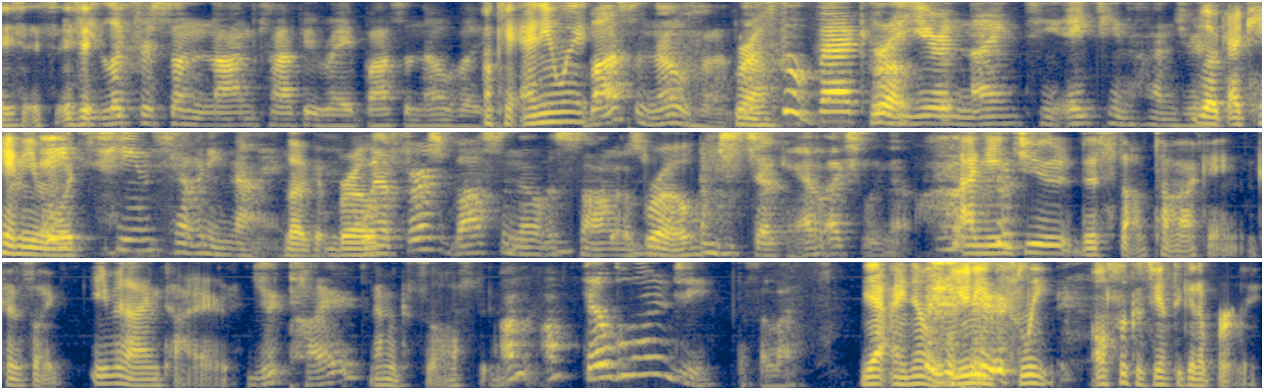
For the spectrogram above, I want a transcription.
Is is If is it you look for some non-copyright bossa nova. okay? Anyway, Bossa nova. Bro. Let's go back to Bro. the year 19, 1800. look, I can't even. Look, 1879. look bro. When the first bossa nova song was. Bro. I'm just joking. I don't actually know. I need you to stop talking because like even I'm tired. You're tired. I'm exhausted. I'm I'm filled with energy. That's a lie. Yeah, I know. You need sleep. Also, because you have to get up early.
